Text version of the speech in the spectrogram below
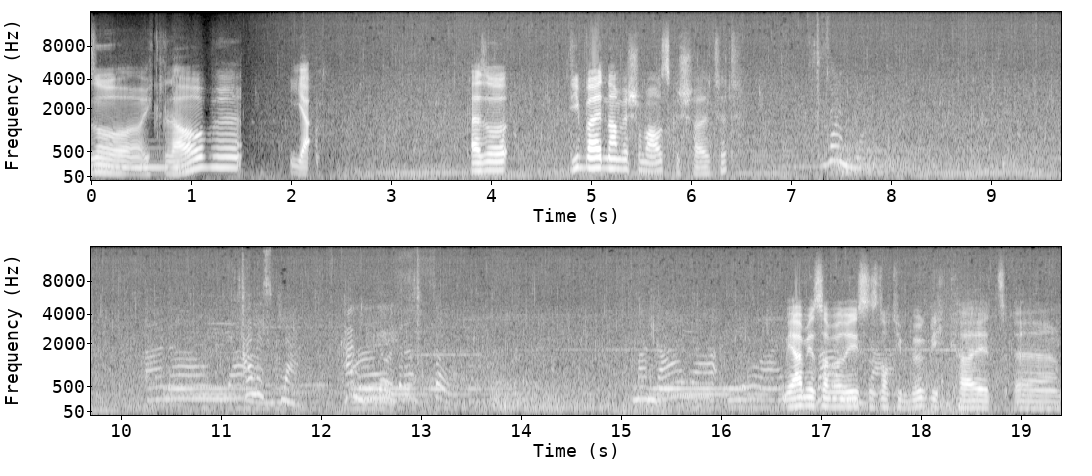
So, ich glaube... Ja. Also, die beiden haben wir schon mal ausgeschaltet. Alles klar. Wir haben jetzt aber wenigstens noch die Möglichkeit, ähm,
